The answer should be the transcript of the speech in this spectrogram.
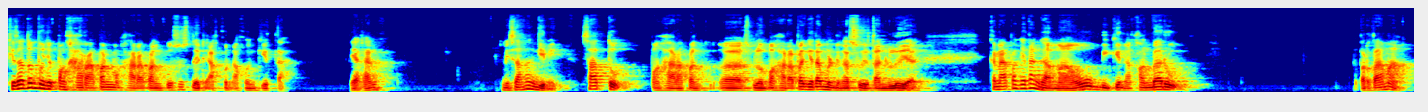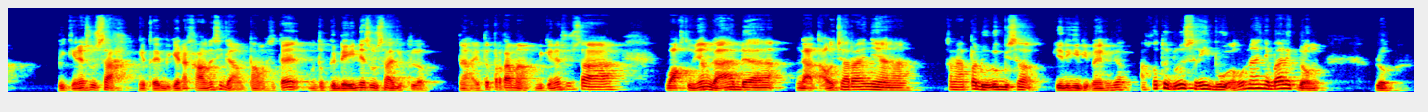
kita tuh punya pengharapan pengharapan khusus dari akun-akun kita ya kan misalkan gini satu pengharapan uh, sebelum pengharapan kita mendengar kesulitan dulu ya. Kenapa kita nggak mau bikin akun baru? Pertama, bikinnya susah gitu ya. Bikin akunnya sih gampang, maksudnya untuk gedeinnya susah gitu loh. Nah itu pertama, bikinnya susah, waktunya nggak ada, nggak tahu caranya. Kenapa dulu bisa gini-gini? Banyak bilang, aku tuh dulu seribu, aku nanya balik dong. Loh,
